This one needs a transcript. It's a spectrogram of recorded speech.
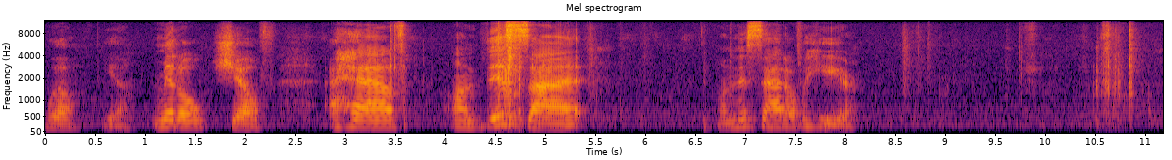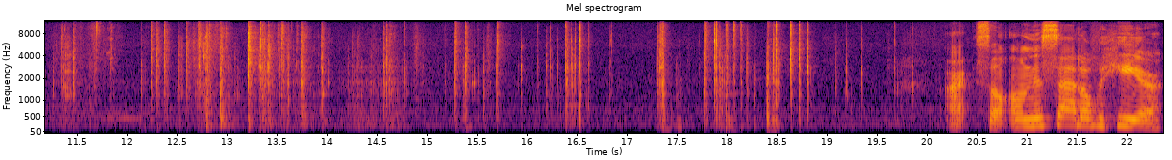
well, yeah, middle shelf, I have on this side, on this side over here, Alright, so on this side over here,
